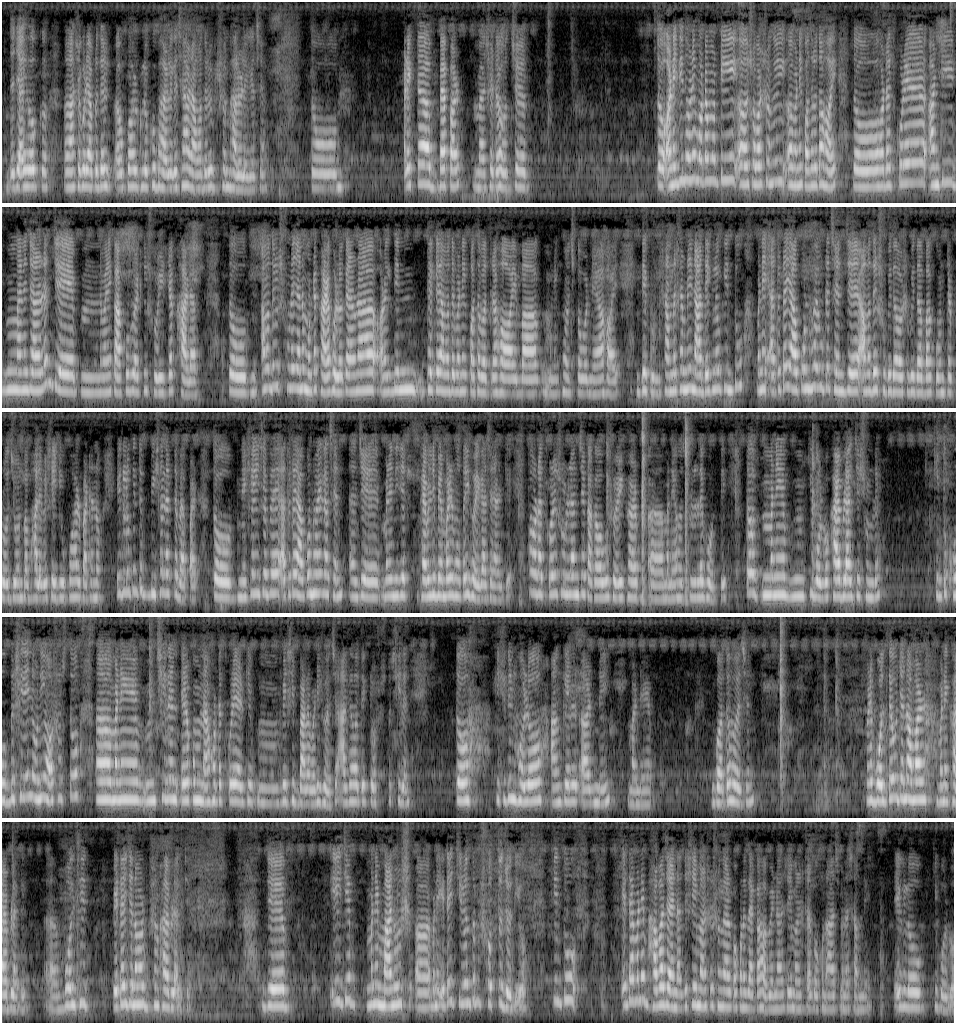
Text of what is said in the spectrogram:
তো যাই হোক আশা করি আপনাদের উপহারগুলো খুব ভালো লেগেছে আর আমাদেরও ভীষণ ভালো লেগেছে। তো আরেকটা ব্যাপার সেটা হচ্ছে তো অনেকদিন ধরে মোটামুটি সবার সঙ্গেই মানে কথা টথা হয়। তো হঠাৎ করে আন্টি মানে জানালেন যে মানে কাকুর আর কি শরীরটা খারাপ। তো আমাদের শুনে যেন মনটা খারাপ হলো, কেননা অনেকদিন থেকে আমাদের মানে কথাবার্তা হয় বা মানে খোঁজ খবর নেওয়া হয়। দেখুন, সামনাসামনি না দেখলেও কিন্তু মানে এতটাই আপন হয়ে উঠেছেন যে আমাদের সুবিধা, অসুবিধা বা কোনটা প্রয়োজন বা ভালোবেসে এই যে উপহার পাঠানো, এগুলো কিন্তু বিশাল একটা ব্যাপার। তো সেই হিসেবে এতটাই আপন হয়ে গেছেন যে মানে নিজের ফ্যামিলি মেম্বারের মতোই হয়ে গেছেন আর কি। তো হঠাৎ করে শুনলাম যে কাকাবাবু শরীর খারাপ মানে হসপিটালে ভর্তি। তো মানে কি বলব, খারাপ লাগছে শুনলে। কিন্তু খুব বেশি দিন উনি অসুস্থ মানে ছিলেন এরকম না। হঠাৎ করে আর কি বেশি বাড়াবাড়ি হয়েছে। আগে হয়তো একটু অসুস্থ ছিলেন। তো কিছুদিন হলো আঙ্কেল আর নেই মানে গত হয়েছেন। মানে বলতেও যেন আমার মানে খারাপ লাগে। বলছি, এটাই যেন আমার ভীষণ খারাপ লাগছে। যে এই যে মানে মানুষ মানে এটাই চিরন্তন সত্য যদিও। কিন্তু এটা মানে ভাবা যায় না যে সেই মানুষটার সঙ্গে আর কখনো দেখা হবে না, সেই মানুষটা আর কখনো আসবে না সামনে। এগুলো কি বলব?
